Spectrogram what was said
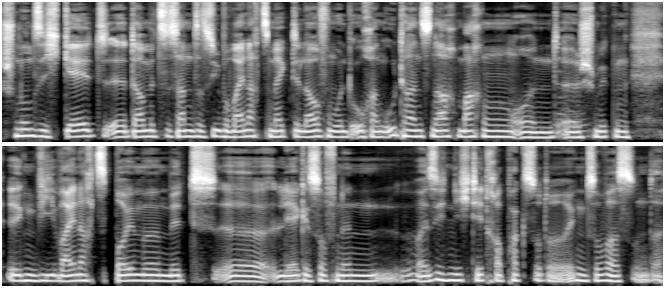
schnurren sich Geld äh, damit zusammen, dass sie über Weihnachtsmärkte laufen und Orang-Utans nachmachen und äh, schmücken irgendwie Weihnachtsbäume mit äh, leergesoffenen, weiß ich nicht, Tetrapacks oder irgend sowas und äh,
